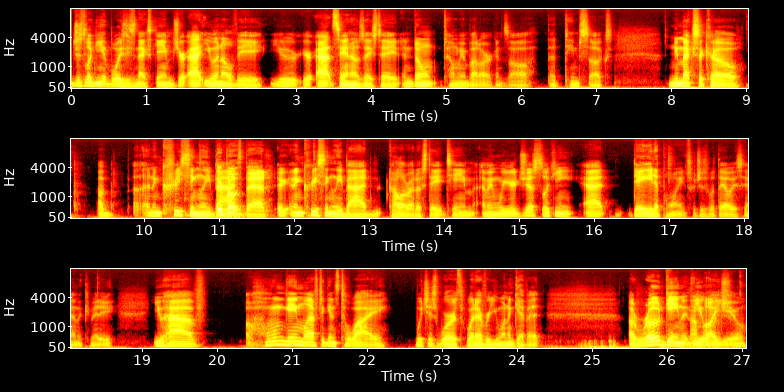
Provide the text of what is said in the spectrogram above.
just looking at Boise's next games. You're at UNLV, you're you're at San Jose State, and don't tell me about Arkansas. That team sucks. New Mexico, a, an increasingly bad. They're both bad. an increasingly bad Colorado State team. I mean, where you're just looking at data points, which is what they always say on the committee, you have a home game left against Hawaii, which is worth whatever you want to give it, a road game at Not BYU,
